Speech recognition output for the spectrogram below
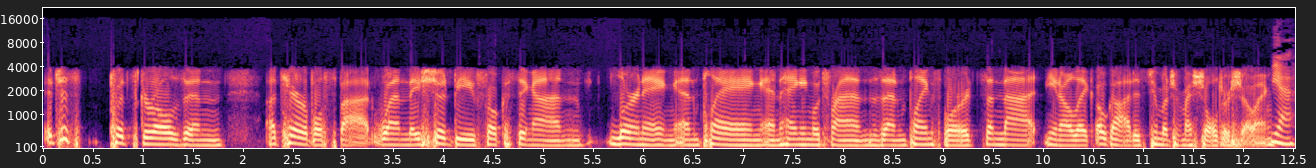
it just puts girls in a terrible spot when they should be focusing on learning and playing and hanging with friends and playing sports and not, you know, like, oh God, is too much of my shoulder showing. Yeah,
